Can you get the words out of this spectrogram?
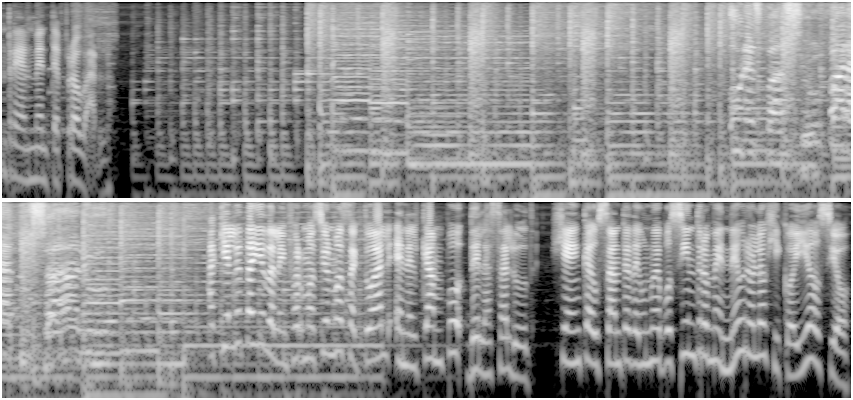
realmente probarlo. Un espacio para tu salud. El detalle de la información más actual en el campo de la salud. Gen causante de un nuevo síndrome neurológico y óseo.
